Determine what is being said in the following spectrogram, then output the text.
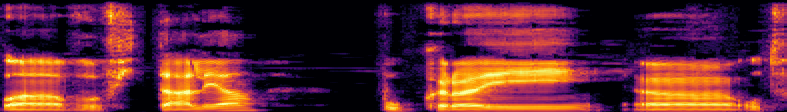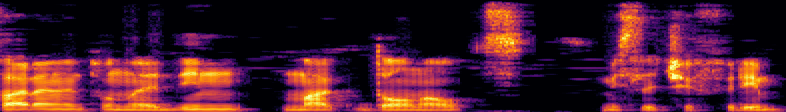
в Италия, покрай отварянето на един Макдоналдс, мисля, че в Рим,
